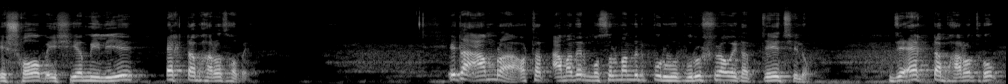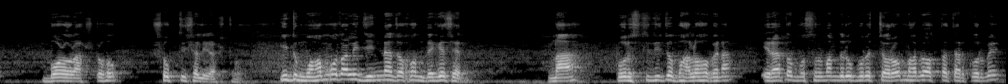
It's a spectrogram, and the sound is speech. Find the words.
এ সব এশিয়া মিলিয়ে একটা ভারত হবে। এটা আমরা, অর্থাৎ আমাদের মুসলমানদের পূর্বপুরুষরাও এটা চেয়েছিল যে একটা ভারত হোক, বড় রাষ্ট্র হোক, শক্তিশালী রাষ্ট্র হোক। কিন্তু মোহাম্মদ আলী জিন্না যখন দেখেছেন, না, পরিস্থিতি তো ভালো হবে না এরা তো মুসলমানদের উপরে চরমভাবে অত্যাচার করবে।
